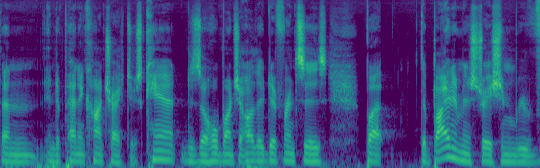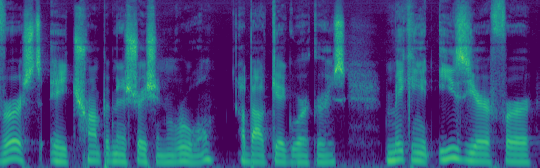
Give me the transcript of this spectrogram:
than independent contractors can't. There's a whole bunch of other differences, but the Biden administration reversed a Trump administration rule about gig workers, making it easier for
